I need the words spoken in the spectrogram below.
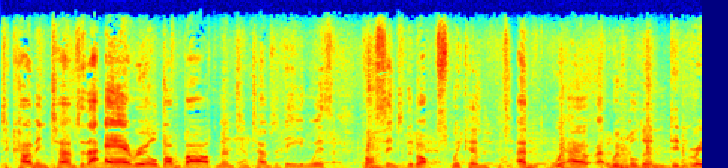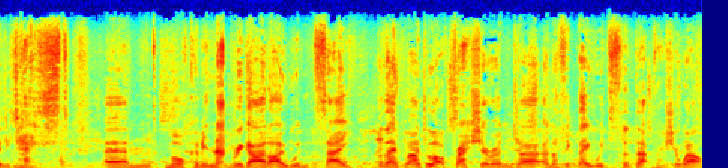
to come in terms of that aerial bombardment, in terms of dealing with cross into the box. Wycombe, um, uh, Wimbledon didn't really test um, Morecambe in that regard, I wouldn't say, but they applied a lot of pressure, and uh, and I think they withstood that pressure well.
